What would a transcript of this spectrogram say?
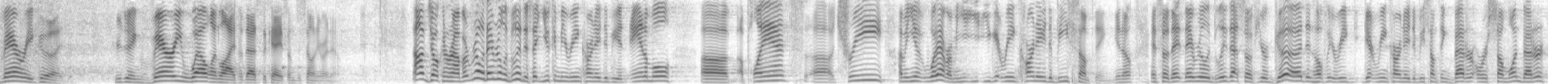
very good. You're doing very well in life if that's the case. I'm just telling you right now. Now, I'm joking around, but really, they really believe this that you can be reincarnated to be an animal, uh, a plant, uh, a tree. I mean, you know, whatever. I mean, you, you, get reincarnated to be something, you know? And so they, they really believe that. So if you're good, then hopefully you re- get reincarnated to be something better or someone better.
